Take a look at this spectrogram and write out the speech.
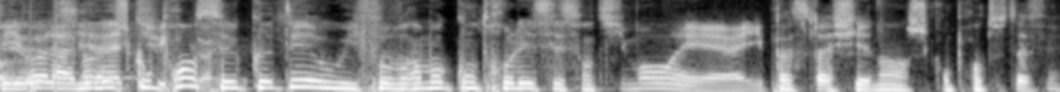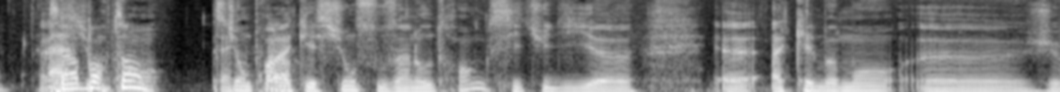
c'est- voilà. c'est Non, mais je comprends quoi. ce côté où il faut vraiment contrôler ses sentiments et, euh, et pas se lâcher. Non, je comprends tout à fait. C'est Ah, important. Si on prend la question sous un autre angle, si tu dis euh, euh, à quel moment euh, je,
